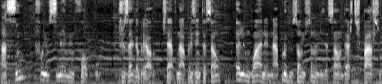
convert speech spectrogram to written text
Assim foi o Cinema em Foco. José Gabriel esteve na apresentação, Ellen Guane na produção e sonorização deste espaço.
